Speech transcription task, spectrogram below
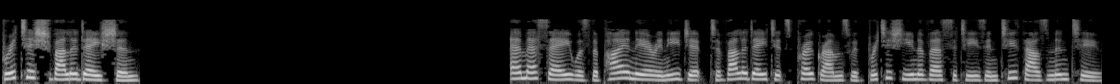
British validation. MSA was the pioneer in Egypt to validate its programs with British universities in 2002.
